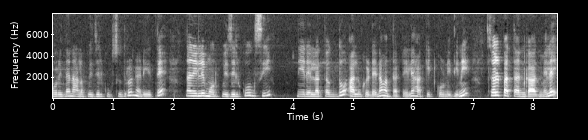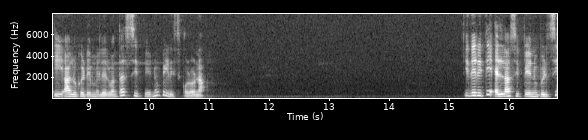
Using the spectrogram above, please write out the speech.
ಮೂರಿಂದ ನಾಲ್ಕು ವಿಜಿಲ್ ಕೂಗಿಸಿದ್ರು ನಡೆಯುತ್ತೆ. ನಾನಿಲ್ಲಿ ಮೂರು ವಿಜಿಲ್ ಕೂಗಿಸಿ ನೀರೆಲ್ಲ ತೆಗೆದು ಆಲೂಗಡ್ಡೆನ ಒಂದು ತಟ್ಟೆಯಲ್ಲಿ ಹಾಕಿಟ್ಕೊಂಡಿದ್ದೀನಿ. ಸ್ವಲ್ಪ ತನ್ಗಾದ್ಮೇಲೆ ಈ ಆಲೂಗಡ್ಡೆ ಮೇಲಿರುವಂಥ ಸಿಪ್ಪೆಯನ್ನು ಬೀಳಿಸ್ಕೊಳ್ಳೋಣ ಇದೇ ರೀತಿ ಎಲ್ಲ ಸಿಪ್ಪೆಯನ್ನು ಬಿಡಿಸಿ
